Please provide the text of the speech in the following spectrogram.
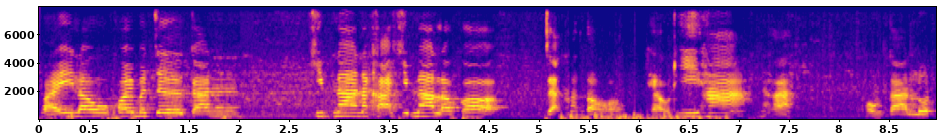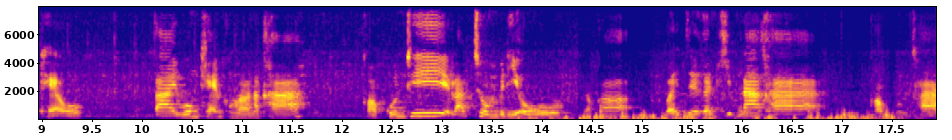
ไว้เราค่อยมาเจอกันคลิปหน้านะคะ คลิปหน้าเราก็จะมาต่อแถวที่ห้านะคะ ของการลดแถวใต้วงแขนของเรานะคะ ขอบคุณที่รับชมวิดีโอ แล้วก็ไว้เจอกันคลิปหน้าค่ะ ขอบคุณค่ะ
